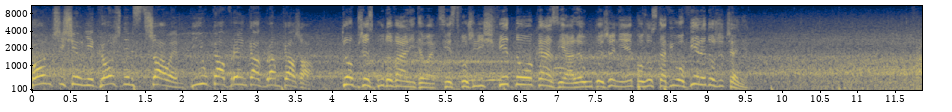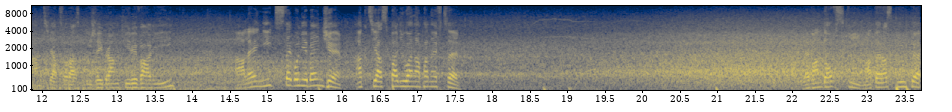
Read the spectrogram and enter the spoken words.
Kończy się niegroźnym strzałem. Piłka w rękach bramkarza. Dobrze zbudowali tę akcję, stworzyli świetną okazję, ale uderzenie pozostawiło wiele do życzenia. Francja coraz bliżej bramki rywali, ale nic z tego nie będzie. Akcja spaliła na panewce. Lewandowski ma teraz piłkę.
